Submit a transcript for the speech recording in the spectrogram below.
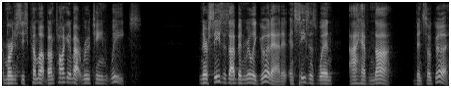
emergencies come up, but I'm talking about routine weeks. And there are seasons I've been really good at it and seasons when I have not been so good.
